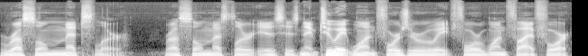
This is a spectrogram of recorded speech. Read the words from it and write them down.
Russell Metzler. Russell Metzler is his name. 281 408 4154.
